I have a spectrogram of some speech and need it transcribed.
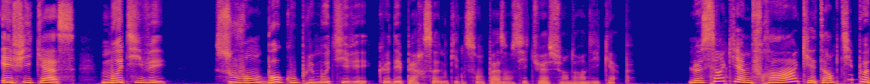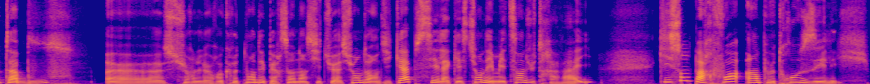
efficaces, motivées, souvent beaucoup plus motivées que des personnes qui ne sont pas en situation de handicap. Le cinquième frein, qui est un petit peu tabou euh, sur le recrutement des personnes en situation de handicap, c'est la question des médecins du travail, qui sont parfois un peu trop zélés.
